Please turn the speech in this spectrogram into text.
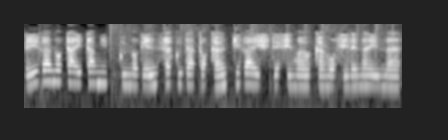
映画のタイタニックの原作だと勘違いしてしまうかもしれないな。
